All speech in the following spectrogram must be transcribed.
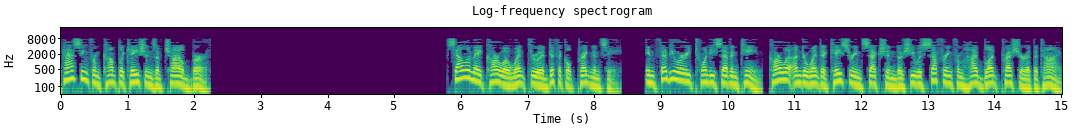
Passing from complications of childbirth Salome Karwah went through a difficult pregnancy. In February 2017, Karwah underwent a caesarean section though she was suffering from high blood pressure at the time.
